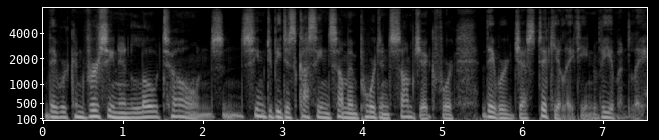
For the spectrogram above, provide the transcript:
They were conversing in low tones and seemed to be discussing some important subject, for they were gesticulating vehemently.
